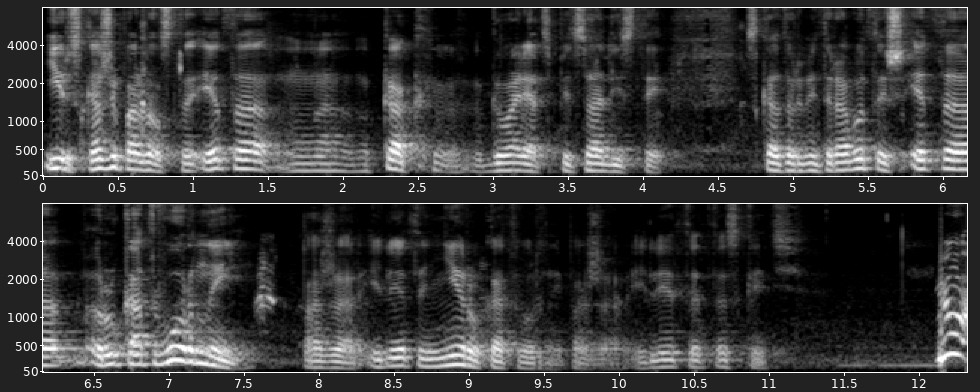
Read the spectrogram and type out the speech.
Ир, скажи, пожалуйста, это, как говорят специалисты, с которыми ты работаешь, это рукотворный пожар или это не рукотворный пожар? Или это, так сказать... Ну,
